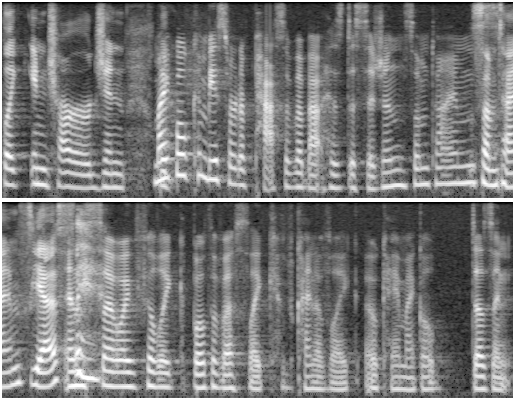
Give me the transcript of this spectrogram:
like in charge and like, Michael can be sort of passive about his decisions sometimes. sometimes, yes. and so I feel like both of us like have kind of like, okay, Michael doesn't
